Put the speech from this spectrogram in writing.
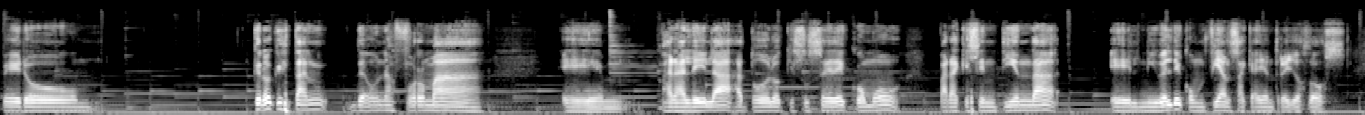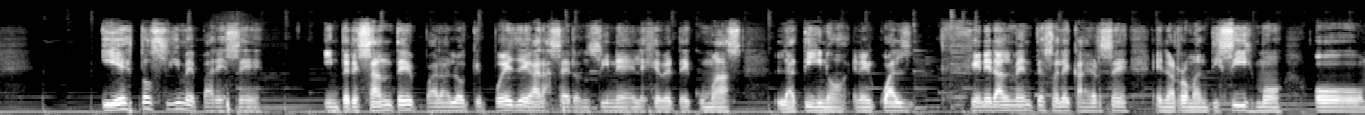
pero creo que están de una forma em, paralela a todo lo que sucede como para que se entienda el nivel de confianza que hay entre ellos dos. Y esto sí me parece interesante para lo que puede llegar a ser un cine LGBTQ latino, en el cual generalmente suele caerse en el romanticismo o,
